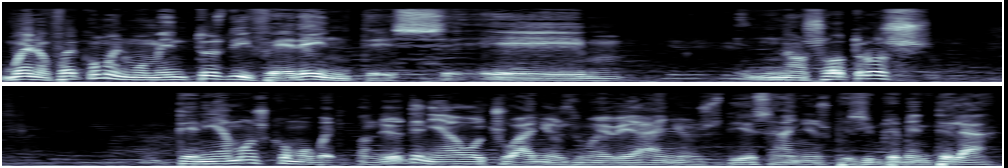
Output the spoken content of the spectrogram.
Bueno, fue como en momentos diferentes. Eh, nosotros teníamos como, cuando yo tenía 8 años, 9 años, 10 años, pues simplemente la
